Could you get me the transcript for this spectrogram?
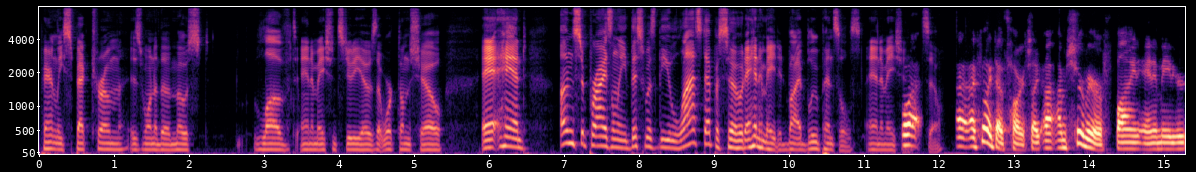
Apparently spectrum is one of the most loved animation studios that worked on the show. A- And unsurprisingly, this was the last episode animated by Blue Pencils Animation. Well, I- so I, I feel like that's harsh. Like I, I'm sure there are fine animator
